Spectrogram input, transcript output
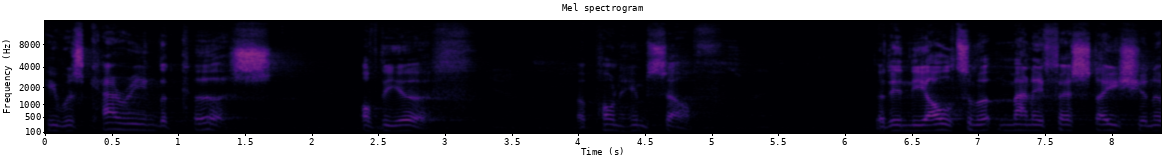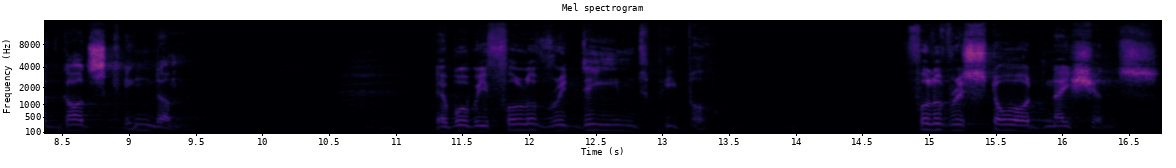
he was carrying the curse of the earth upon himself. That in the ultimate manifestation of God's kingdom, it will be full of redeemed people, full of restored nations,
